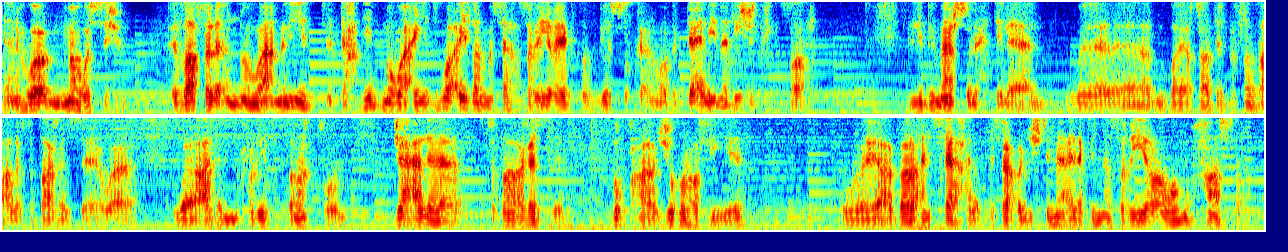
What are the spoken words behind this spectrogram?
يعني هو ما هو السجن. إضافة لأنه هو عملية تحديد مواعيد. هو أيضا مساحة صغيرة يكتظ بها السكان. وبالتالي نتيجة الحصار اللي بيمارسه الاحتلال والمضايقات اللي بيفرضها على قطاع غزة و... وعدم حرية التنقل جعل قطاع غزة بقعة جغرافية وعبارة عن ساحة للتفاعل الاجتماعي لكنها صغيرة ومحاصرة.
